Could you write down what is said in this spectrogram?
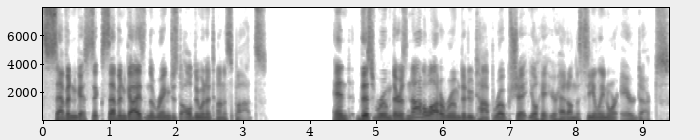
seven, six, seven guys in the ring, just all doing a ton of spots. And this room, there is not a lot of room to do top rope shit. You'll hit your head on the ceiling or air ducts.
